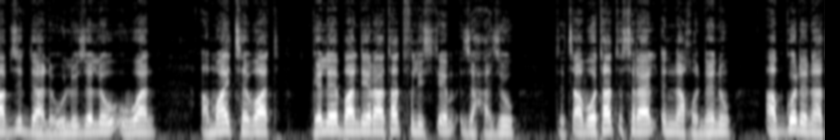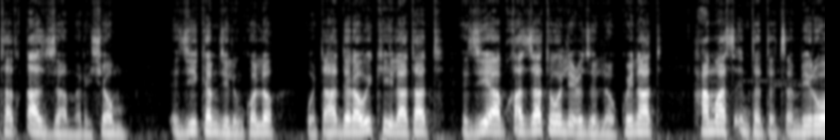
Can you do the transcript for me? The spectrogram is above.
ኣብ ዝዳለውሉ ዘለዉ እዋን ኣማይት ሰባት ገለ ባንዴራታት ፍልስጥኤም ዝሓዙ ተጻቦታት እስራኤል እናኾነኑ ኣብ ጎደናታት ቓዛ መሪሾም። እዚ ከምዚ ኢሉ እንከሎ፣ ወተሃደራዊ ክኢላታት እዚ ኣብ ቓዛ ተወሊዑ ዘሎ ኲናት ሓማስ እንተተጸንቢርዎ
